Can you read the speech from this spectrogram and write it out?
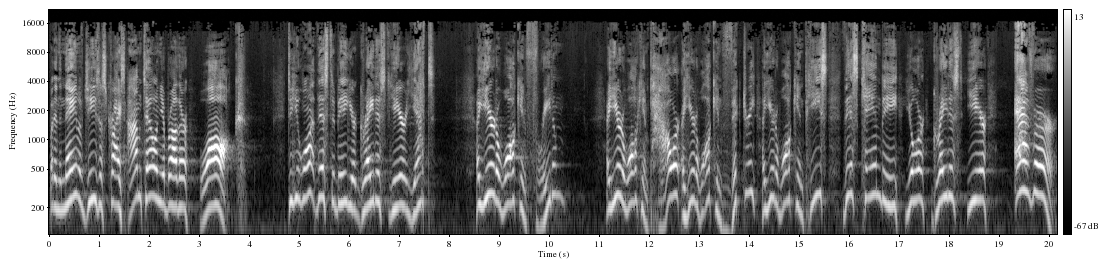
But in the name of Jesus Christ, I'm telling you, brother, walk. Do you want this to be your greatest year yet? A year to walk in freedom? A year to walk in power? A year to walk in victory? A year to walk in peace? This can be your greatest year ever.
